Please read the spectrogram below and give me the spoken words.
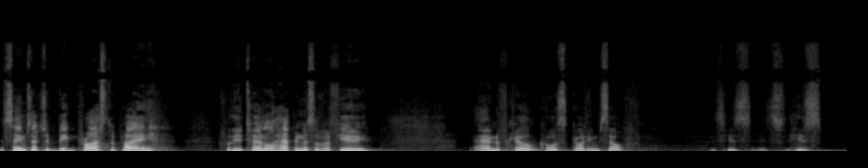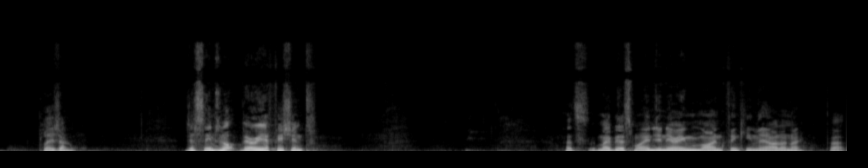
It seems such a big price to pay for the eternal happiness of a few, and of course, God Himself. It's His, it's his pleasure. It just seems not very efficient. That's maybe that's my engineering mind thinking there. I don't know, but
